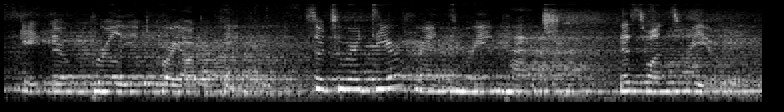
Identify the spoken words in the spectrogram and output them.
to skate their brilliant choreography. So to our dear friends Marie and Patch, this one's for you.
